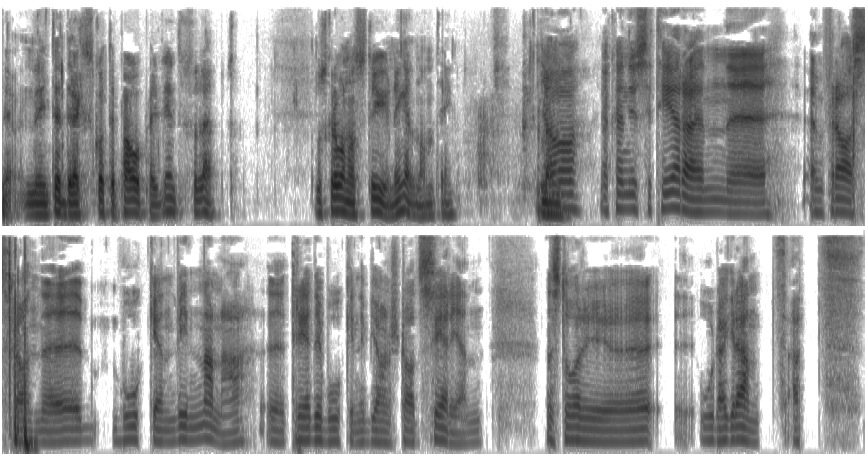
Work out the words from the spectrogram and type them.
när det inte är direktskott i powerplay. Det är inte så lätt. Då ska det vara någon styrning eller någonting. Ja, jag kan ju citera en, eh, en fras från eh, boken Vinnarna, eh, tredje boken i Björnstadsserien. Det står ju ordagrant att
